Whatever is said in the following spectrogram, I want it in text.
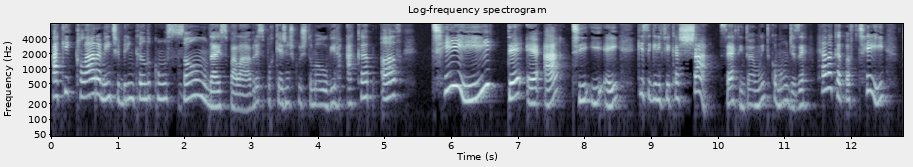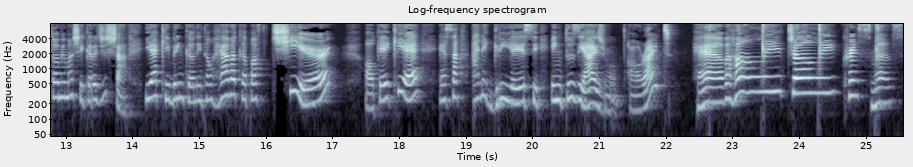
Aqui claramente brincando com o som das palavras, porque a gente costuma ouvir a cup of tea T-E-A-T-E-A, que significa chá, certo? Então é muito comum dizer have a cup of tea, tome uma xícara de chá. E aqui brincando, então, have a cup of cheer, ok? Que é essa alegria, esse entusiasmo, alright? Have a holly jolly Christmas,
